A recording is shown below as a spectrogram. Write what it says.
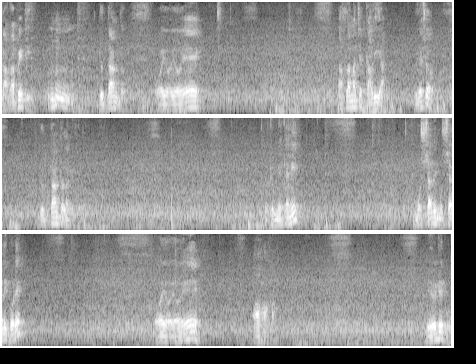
গাদা পেটি। দুর্দান্ত। ওই ওই, এ। কাতলা মাছের কালিয়া, বুঝেছ? দুর্দান্ত লাগে খেতে। একটু মেখে নিই। মুসালি মুসালি করে। ওই ওই ওই। আহা হা বিউটিফুল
